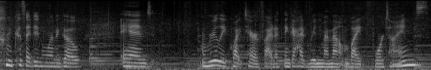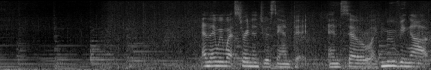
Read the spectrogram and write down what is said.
because I didn't want to go. And really quite terrified. I think I had ridden my mountain bike four times. And then we went straight into a sand pit. And so, like, moving up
